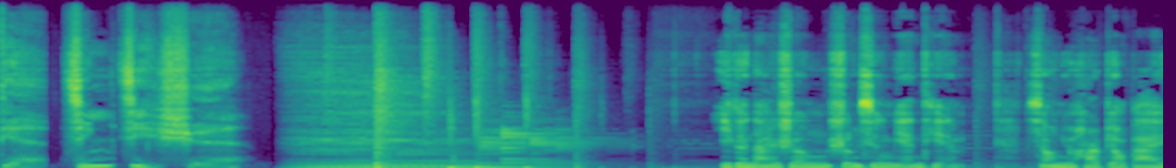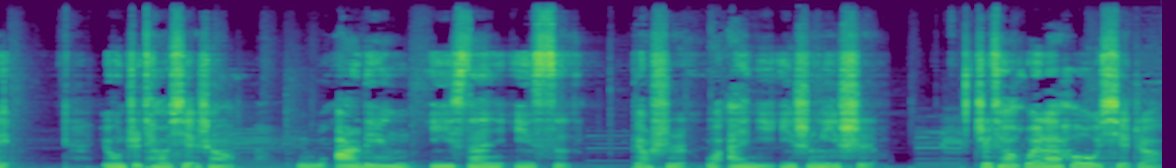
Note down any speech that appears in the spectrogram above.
点经济学。一个男生生性腼腆，向女孩表白，用纸条写上“五二零一三一四”，表示我爱你一生一世。纸条回来后写着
